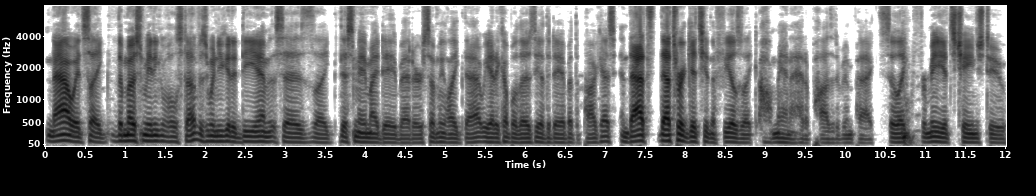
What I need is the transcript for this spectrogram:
now, it's like the most meaningful stuff is when you get a DM that says like "this made my day better" or something like that. We had a couple of those the other day about the podcast, and that's that's where it gets you in the feels. Like, oh man, I had a positive impact. So like for me, it's changed to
